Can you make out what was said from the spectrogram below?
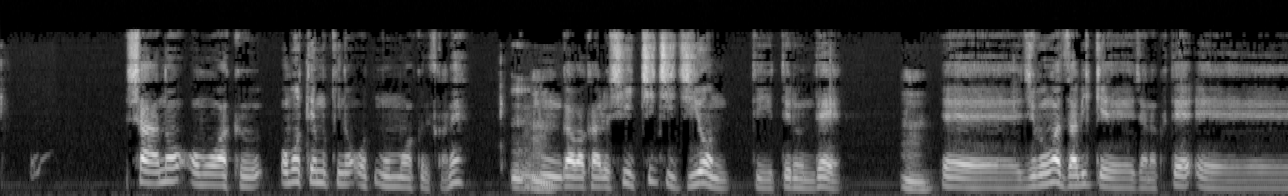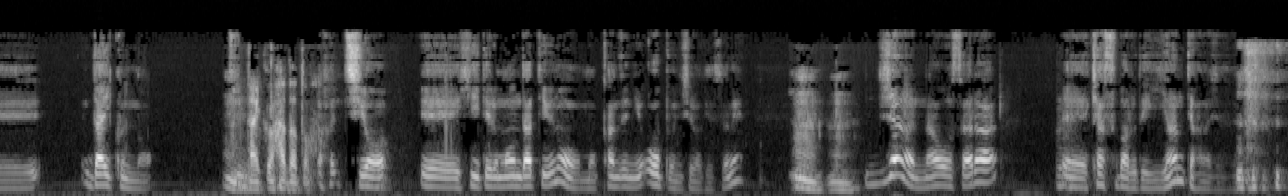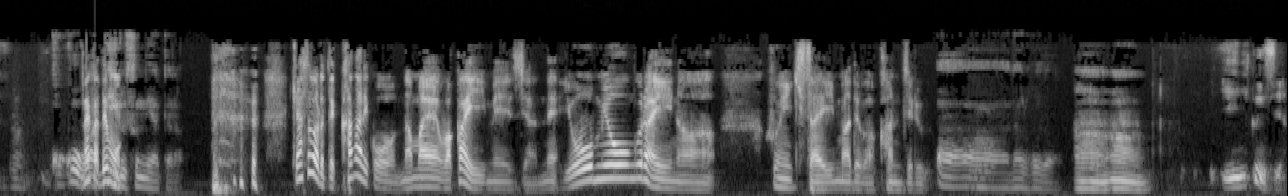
シャアの思惑、表向きの思惑ですかね。う。うんん、がわかるし、父ジオンっって言ってるんで、うん。えー自分はザビ家じゃなくて、えー大君のうん。大工派だと。血を、えー引いてるもんだっていうのをもう完全にオープンにしてるわけですよね。うん。うん。じゃあ、なおさら、うんえーキャスバルでいいやんって話ですね。うんここをなんかでもアピールすんねやったら。キャスバルってかなりこう、名前若いイメージやんね。幼名ぐらいな雰囲気さえ今では感じる。ああ、なるほど。うんうん。言いにくいんですよ。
